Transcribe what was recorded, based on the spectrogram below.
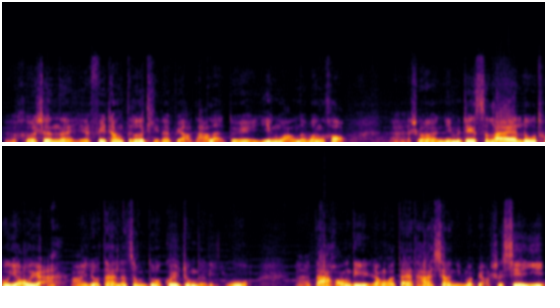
呃，和珅呢也非常得体地表达了对英王的问候，呃，说你们这次来路途遥远啊，又带了这么多贵重的礼物，呃，大皇帝让我代他向你们表示谢意。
